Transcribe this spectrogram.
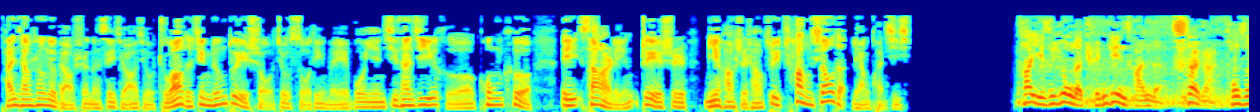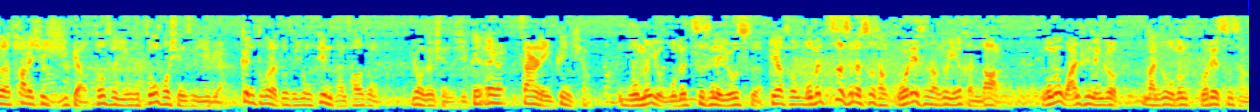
谭强生就表示呢，C 九幺九主要的竞争对手就锁定为波音七三七和空客 A 三二零，这也是民航史上最畅销的两款机型。它也是用的全电传的磁带感，同时它的一些仪表都是用综合形式仪表，更多的都是用电传操纵，用这个显示器跟 A 三二零更像。我们有我们自身的优势，不要说我们自身的市场，国内市场都已经很大了，我们完全能够满足我们国内市场。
